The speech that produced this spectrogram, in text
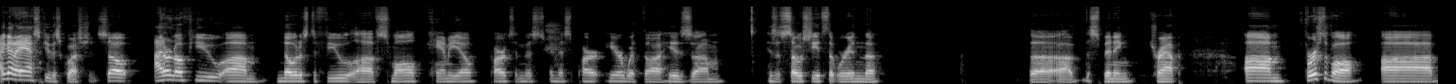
I got to ask you this question. So I don't know if you um, noticed a few uh, small cameo parts in this in this part here with uh, his um, his associates that were in the the uh, the spinning trap. Um, first of all, uh,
